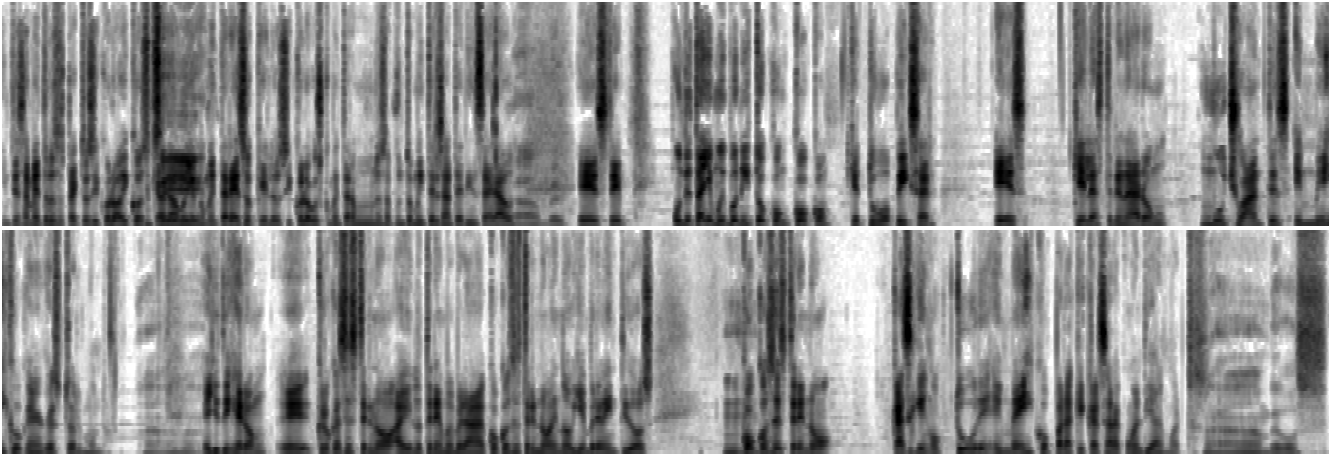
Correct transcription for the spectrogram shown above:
intensamente los aspectos psicológicos, que ahora voy a comentar eso, que los psicólogos comentaron unos apuntos muy interesantes de Inside Out. Ah, hombre. Este, un detalle muy bonito con Coco que tuvo Pixar es que la estrenaron mucho antes en México que en el resto del mundo. Ah. Ellos dijeron, eh, creo que se estrenó, ahí lo tenemos, ¿verdad? Coco se estrenó en noviembre 22. Ujú. Coco se estrenó casi que en octubre en México para que calzara con el Día de Muertos. Ah, bebos.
